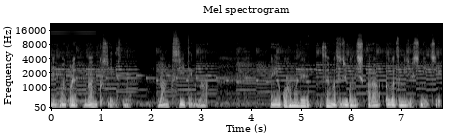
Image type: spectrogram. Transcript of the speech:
えー、まあこれバンクシーですね。バンクシー展が、えー、横浜で3月15日から9月27日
